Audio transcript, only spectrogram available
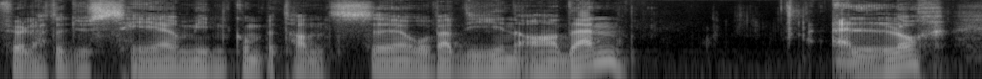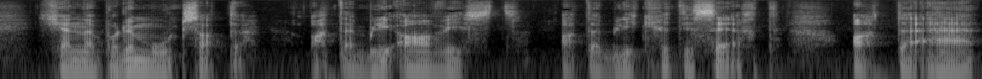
føler at du ser min kompetanse og verdien av den? Eller kjenner på det motsatte? At jeg blir avvist, at jeg blir kritisert, at det er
